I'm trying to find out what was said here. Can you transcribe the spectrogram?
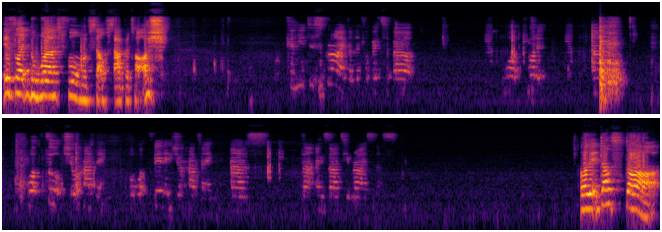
it's like the worst form of self sabotage. Can you describe a little bit about what what it, um, what thoughts you're having what feelings you're having as that anxiety rises? Well, it does start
